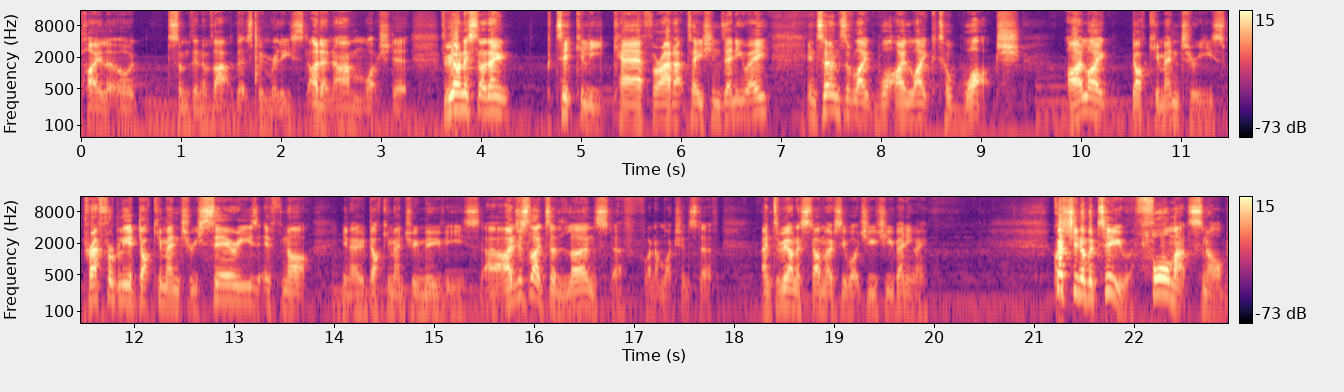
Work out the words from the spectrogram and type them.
pilot or something of that that's been released. I don't know, I haven't watched it. To be honest, I don't particularly care for adaptations anyway. In terms of like what I like to watch, I like documentaries, preferably a documentary series, if not, you know, documentary movies. Uh, I just like to learn stuff when I'm watching stuff. And to be honest, I mostly watch YouTube anyway. Question number two, format snob.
